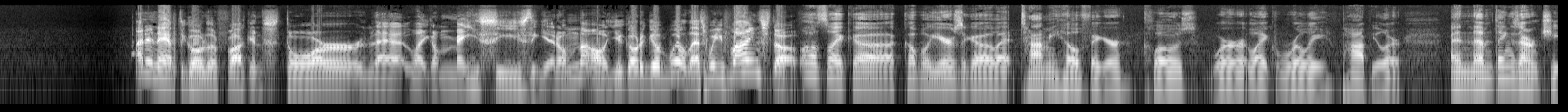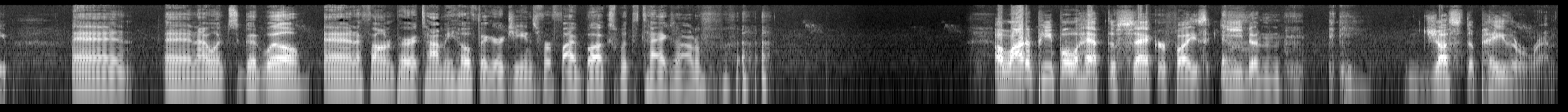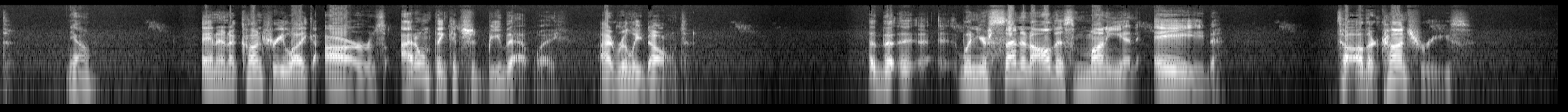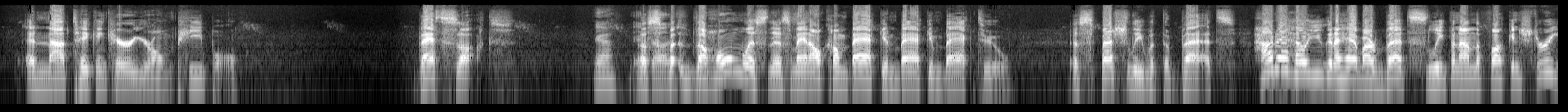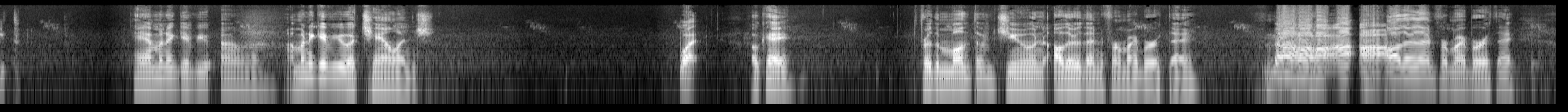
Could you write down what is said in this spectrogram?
I didn't have to go to the fucking store that like a Macy's to get them. No, you go to Goodwill. That's where you find stuff. Well, it's like uh, a couple years ago that Tommy Hilfiger clothes were like really popular, and them things aren't cheap. And and I went to Goodwill and I found a pair of Tommy Hilfiger jeans for five bucks with the tags on them. A lot of people have to sacrifice Eden just to pay their rent. yeah. And in a country like ours, I don't think it should be that way. I really don't. The, uh, when you're sending all this money and aid to other countries, and not taking care of your own people, that sucks. Yeah, it Espe- does. the homelessness, man, I'll come back and back and back to, especially with the vets. How the hell you gonna have our vets sleeping on the fucking street? Hey, I'm gonna give you. I don't know. I'm gonna give you a challenge. What? Okay. For the month of June, other than for my birthday, No, uh, uh other than for my birthday,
